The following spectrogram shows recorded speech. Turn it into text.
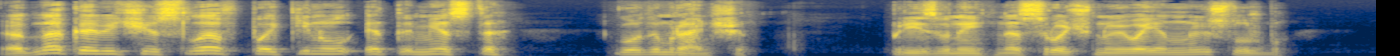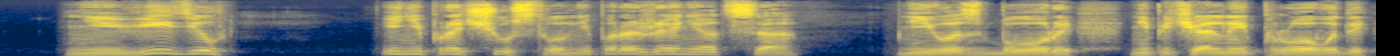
Однако Вячеслав покинул это место годом раньше, призванный на срочную военную службу. Не видел и не прочувствовал ни поражения отца, ни его сборы, ни печальные проводы,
